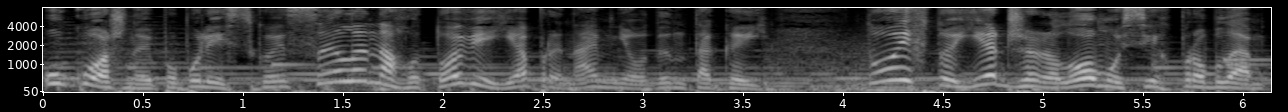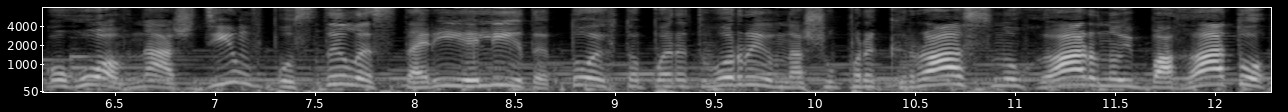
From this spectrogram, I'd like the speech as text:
У кожної популістської сили на готові є принаймні один такий той, хто є джерелом усіх проблем, кого в наш дім впустили старі еліти, той, хто перетворив нашу прекрасну, гарну і багату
